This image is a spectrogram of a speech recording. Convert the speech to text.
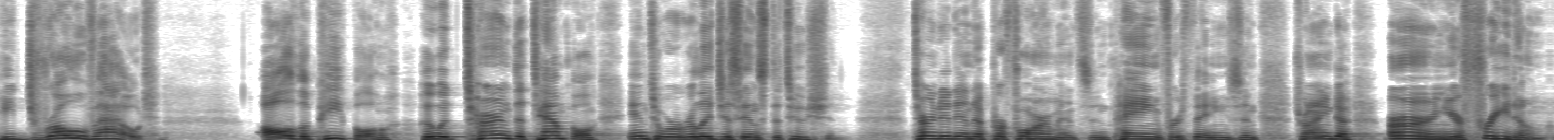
He drove out all the people who had turned the temple into a religious institution turned it into performance and paying for things and trying to earn your freedom.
